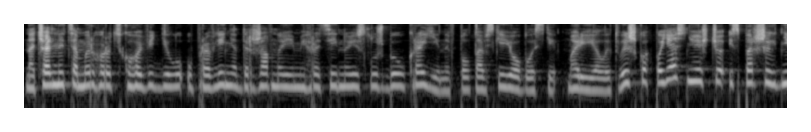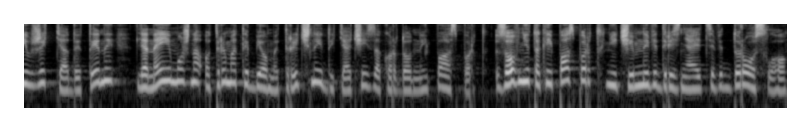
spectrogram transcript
Начальниця Миргородського відділу управління Державної міграційної служби України в Полтавській області Марія Литвишко пояснює, що із перших днів життя дитини для неї можна отримати біометричний дитячий закордонний паспорт. Зовні такий паспорт нічим не відрізняється від дорослого.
